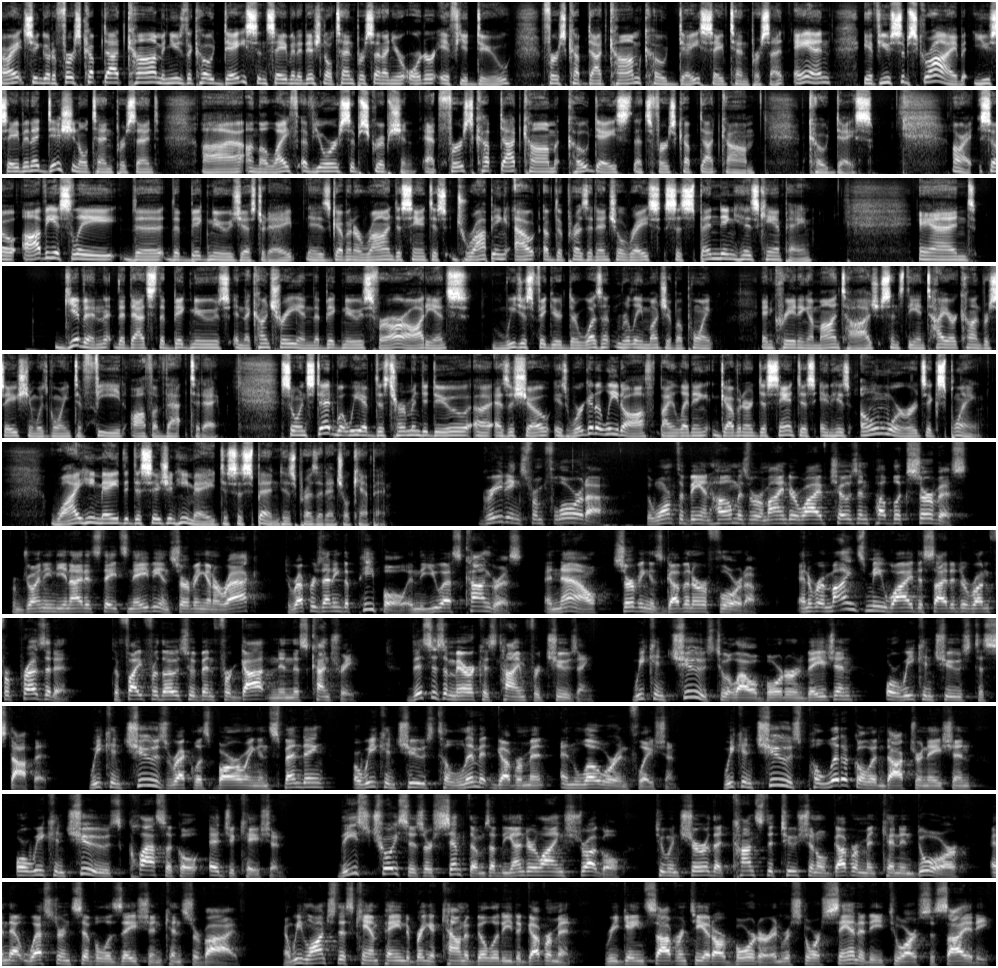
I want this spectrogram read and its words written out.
All right, so you can go to firstcup.com and use the code DEACE and save an additional 10% on your order if you do. Firstcup.com, code DEACE, save 10%. And if you subscribe, you save an additional 10% uh, on the life of your subscription at firstcup.com, code DEACE. That's firstcup.com, code DEACE. All right. So obviously, the the big news yesterday is Governor Ron DeSantis dropping out of the presidential race, suspending his campaign, and given that that's the big news in the country and the big news for our audience, we just figured there wasn't really much of a point and creating a montage since the entire conversation was going to feed off of that today. So instead, what we have determined to do uh, as a show is we're going to lead off by letting Governor DeSantis, in his own words, explain why he made the decision he made to suspend his presidential campaign. Greetings from Florida. The warmth of being home is a reminder why I've chosen public service. From joining the United States Navy and serving in Iraq to representing the people in the U.S. Congress and now serving as governor of Florida. And it reminds me why I decided to run for president to fight for those who have been forgotten in this country. This is America's time for choosing. We can choose to allow a border invasion, or we can choose to stop it. We can choose reckless borrowing and spending, or we can choose to limit government and lower inflation. We can choose political indoctrination, or we can choose classical education. These choices are symptoms of the underlying struggle to ensure that constitutional government can endure and that Western civilization can survive. And we launched this campaign to bring accountability to government, regain sovereignty at our border, and restore sanity to our society.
